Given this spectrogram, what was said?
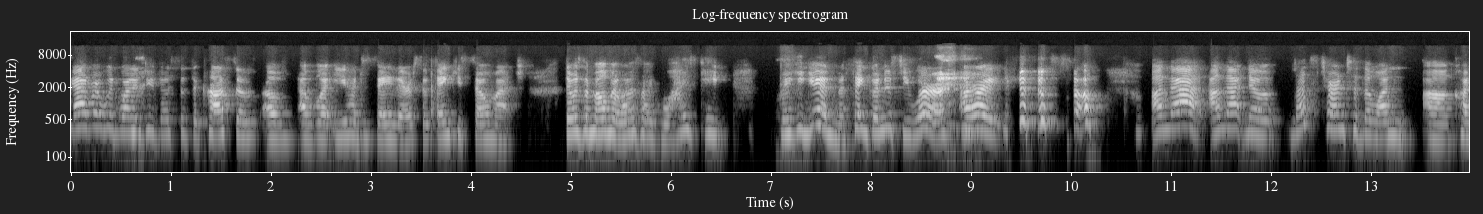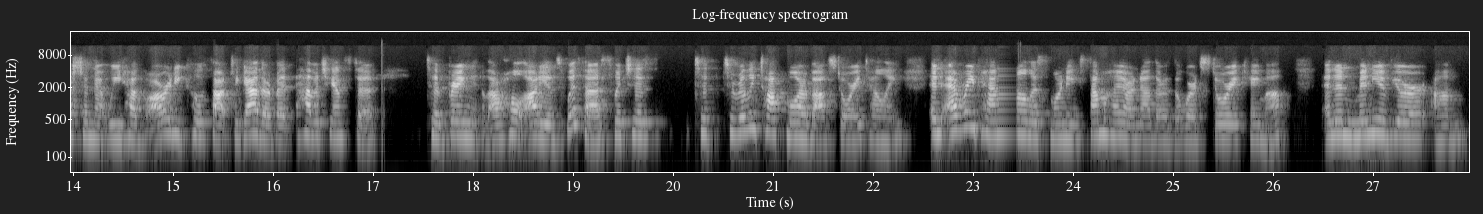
never would want to do this at the cost of, of, of what you had to say there. So thank you so much. There was a moment where I was like, why is Kate breaking in? Thank goodness you were. All right. so on that, on that note, let's turn to the one uh, question that we have already co-thought together, but have a chance to, to bring our whole audience with us, which is to, to really talk more about storytelling. In every panel this morning, somehow or another, the word story came up. And in many of your um,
